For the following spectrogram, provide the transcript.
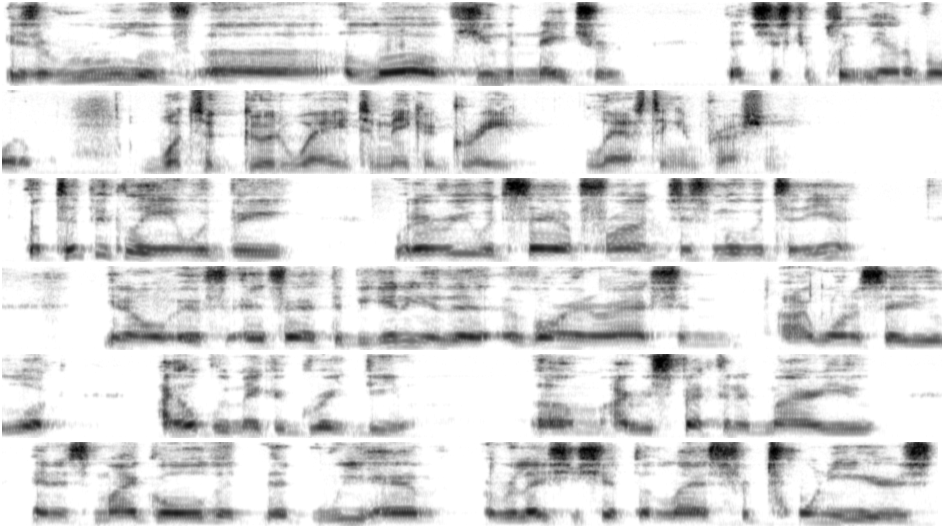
is a rule of uh, a law of human nature that's just completely unavoidable. What's a good way to make a great lasting impression? Well, typically it would be whatever you would say up front, just move it to the end. You know, if if at the beginning of the of our interaction, I want to say to you, look, I hope we make a great deal. Um, I respect and admire you, and it's my goal that that we have a relationship that lasts for 20 years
